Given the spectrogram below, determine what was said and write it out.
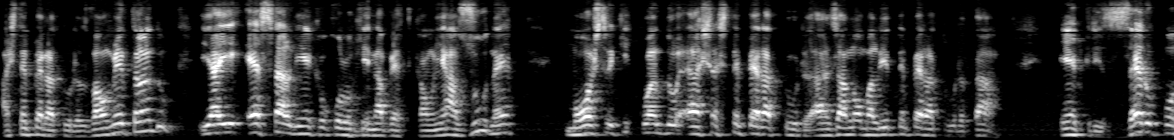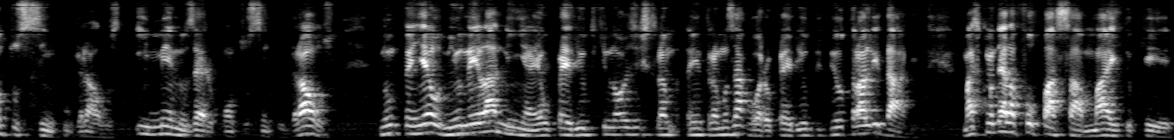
as temperaturas vão aumentando e aí essa linha que eu coloquei na vertical em azul, né, mostra que quando essas temperaturas, as anomalias de temperatura tá entre 0,5 graus e menos 0,5 graus, não tem El Ninho nem Laninha, é o período que nós entramos agora, o período de neutralidade. Mas quando ela for passar mais do que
